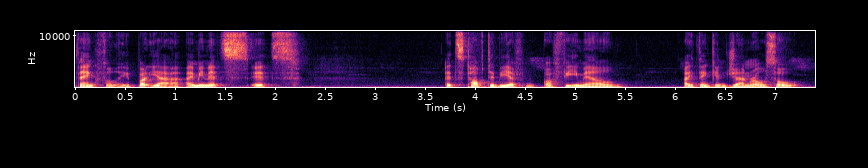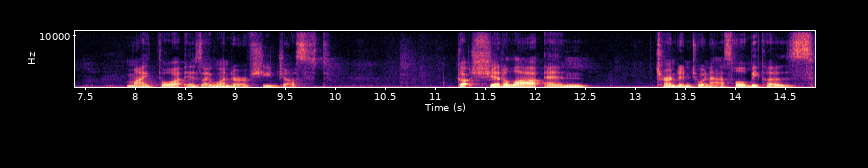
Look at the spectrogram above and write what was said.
thankfully, but yeah, I mean, it's, it's, it's tough to be a, a female, I think, in general. So my thought is, I wonder if she just got shit a lot and turned into an asshole because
